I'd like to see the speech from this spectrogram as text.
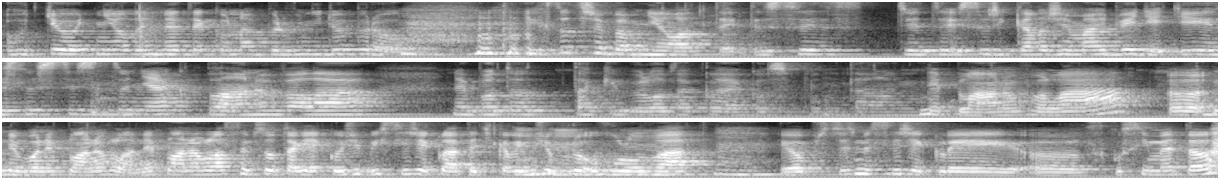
otěhotnili hned jako na první dobrou. Jak to třeba měla ty? Ty jsi, ty, ty jsi říkala, že máš dvě děti, jestli jsi to nějak plánovala, nebo to taky bylo takhle jako spontánní? Neplánovala, uh, nebo neplánovala. Neplánovala jsem to tak, jako že bych si řekla, teďka vím, že budu mhm, ovulovat. Mm-hmm. Jo, prostě jsme si řekli, uh, zkusíme to.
